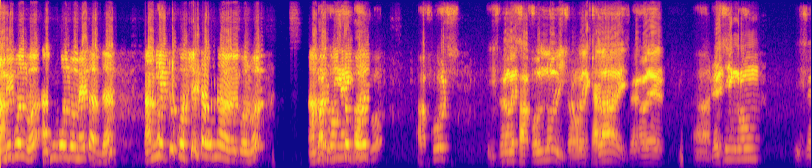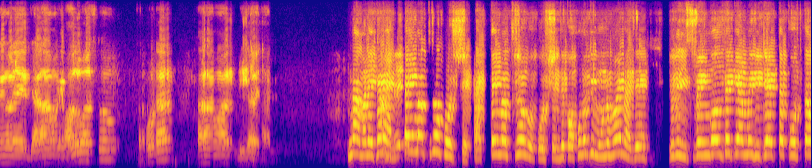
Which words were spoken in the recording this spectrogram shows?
আমি বলব আমি বলব মেহতাব দা আমি একটু কোশ্চেনটা অন্যভাবে করব। আমার বক্তব্য অফকোর্স ইস্টবেঙ্গলের সাফল্য ইস্টবেঙ্গলের খেলা ইস্টবেঙ্গলের ড্রেসিং রুম ইস্টবেঙ্গলের যারা আমাকে ভালোবাসতো সাপোর্টার তারা আমার হৃদয়ে থাকবে। না মানে এখানে একটাই মাত্র কোশ্চেন একটাই মাত্র কোশ্চেন যে কখনো কি মনে হয় না যে যদি ইস্ট বেঙ্গল থেকে আমি রিটায়ারটা করতাম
